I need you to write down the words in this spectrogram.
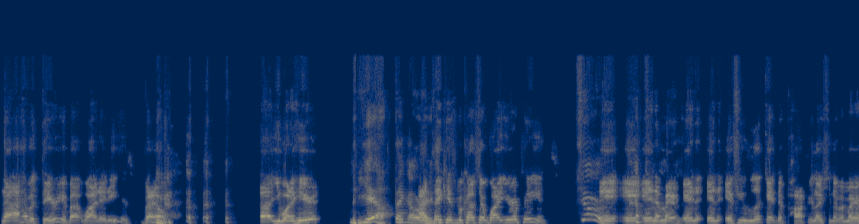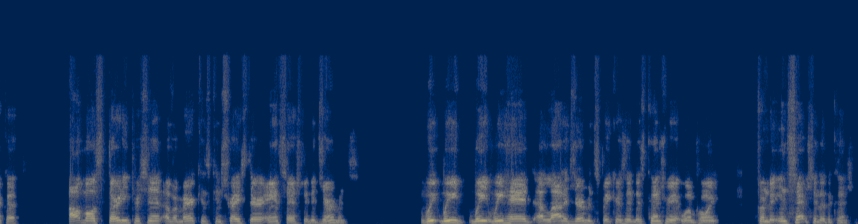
Now, I have a theory about why that is, Val. uh, you want to hear it? Yeah, I think I, already. I think it's because they're white Europeans. Sure. And and, and, Amer- and and if you look at the population of America, almost thirty percent of Americans can trace their ancestry to Germans. We we we we had a lot of German speakers in this country at one point from the inception of the country,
